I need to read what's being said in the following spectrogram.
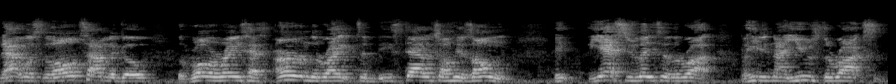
That was a long time ago. The Roman Reigns has earned the right to be established on his own. He, yes, he's related to the Rock, but he did not use the Rock's.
